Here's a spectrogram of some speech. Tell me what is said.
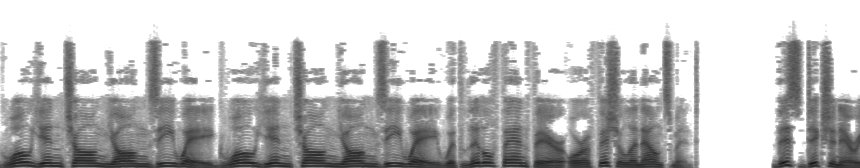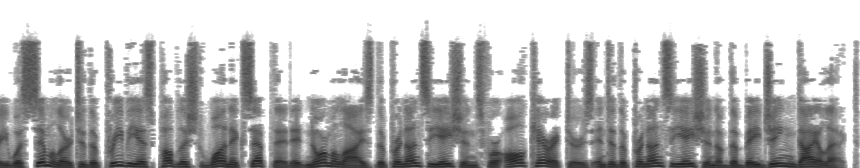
Guo Yin Chang Yong Zi Hui Guo Yin Chang Yong Zi Hui with little fanfare or official announcement. This dictionary was similar to the previous published one except that it normalized the pronunciations for all characters into the pronunciation of the Beijing dialect.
